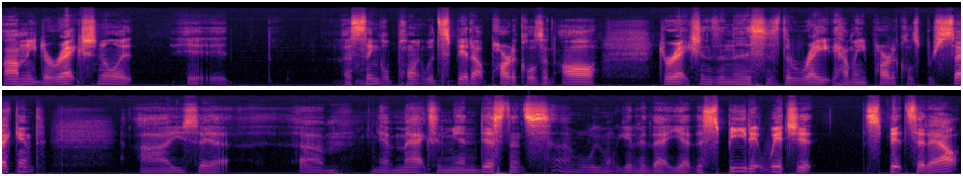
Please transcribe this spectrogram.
omnidirectional. It, it a single point would spit out particles in all directions and this is the rate how many particles per second. Uh, you say um, you have max and min distance. Uh, we won't get into that yet. The speed at which it spits it out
